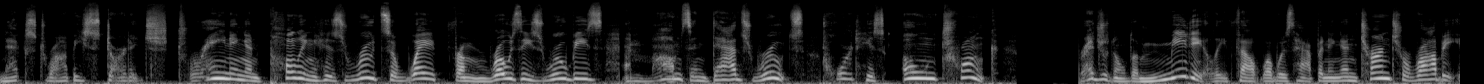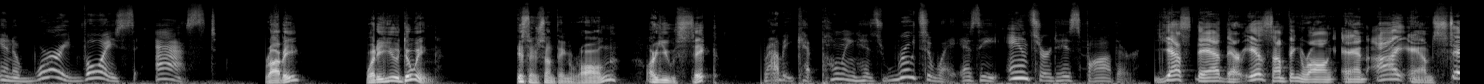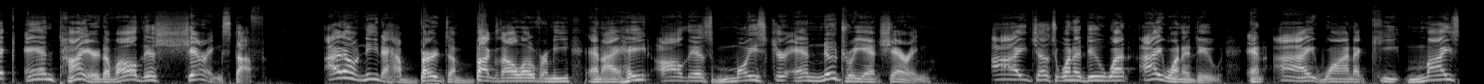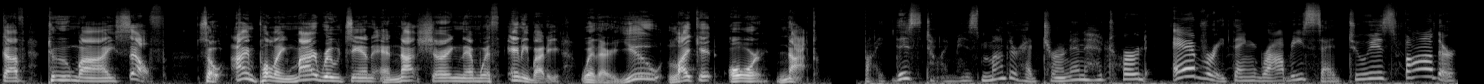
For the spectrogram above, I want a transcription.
Next, Robby started straining and pulling his roots away from Rosie's rubies and Mom's and Dad's roots toward his own trunk. Reginald immediately felt what was happening and turned to Robby in a worried voice, asked, Robby, what are you doing? Is there something wrong? Are you sick? Robby kept pulling his roots away as he answered his father. Yes, Dad, there is something wrong, and I am sick and tired of all this sharing stuff. I don't need to have birds and bugs all over me, and I hate all this moisture and nutrient sharing. I just want to do what I want to do, and I want to keep my stuff to myself. So I'm pulling my roots in and not sharing them with anybody, whether you like it or not. By this time, his mother had turned and had heard everything Robby said to his father.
